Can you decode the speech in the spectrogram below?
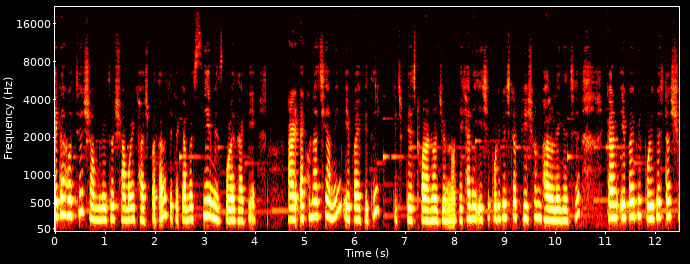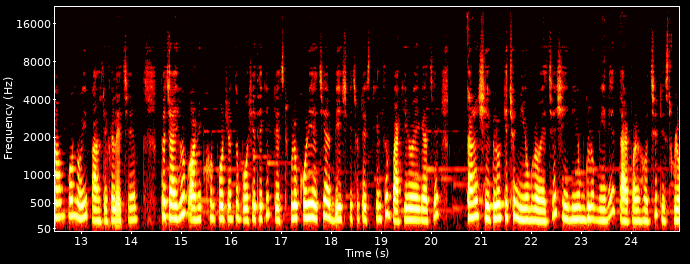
এটা হচ্ছে সম্মিলিত সামরিক হাসপাতাল, যেটাকে আমরা সিএমএস বলে থাকি। আর এখন আছি আমি এপাইপিতে কিছু টেস্ট করানোর জন্য। এখানে এসে পরিবেশটা ভীষণ ভালো লেগেছে, কারণ এ পাইপের পরিবেশটা সম্পূর্ণই পাল্টে ফেলেছে। তো যাই হোক, অনেকক্ষণ পর্যন্ত বসে থেকে টেস্টগুলো করিয়েছি, আর বেশ কিছু টেস্ট কিন্তু বাকি রয়ে গেছে। কারণ সেগুলোর কিছু নিয়ম রয়েছে, সেই নিয়মগুলো মেনে তারপরে হচ্ছে টেস্টগুলো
